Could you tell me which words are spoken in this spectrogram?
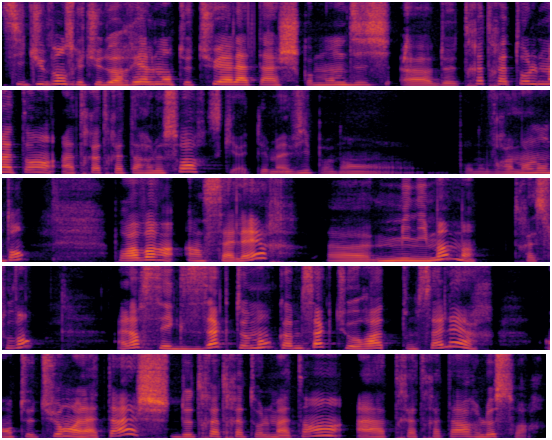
Si tu penses que tu dois réellement te tuer à la tâche, comme on dit, euh, de très très tôt le matin à très très tard le soir, ce qui a été ma vie pendant, pendant vraiment longtemps, pour avoir un, salaire euh, minimum, très souvent, alors c'est exactement comme ça que tu auras ton salaire, en te tuant à la tâche de très très tôt le matin à très très tard le soir.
